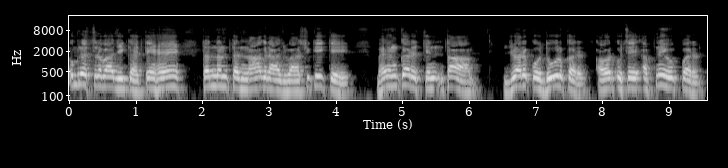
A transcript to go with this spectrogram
उग्र श्रवाजी कहते हैं, तदनंतर नागराज वासुकी के भयंकर चिंता ज्वर को दूर कर और उसे अपने ऊपर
